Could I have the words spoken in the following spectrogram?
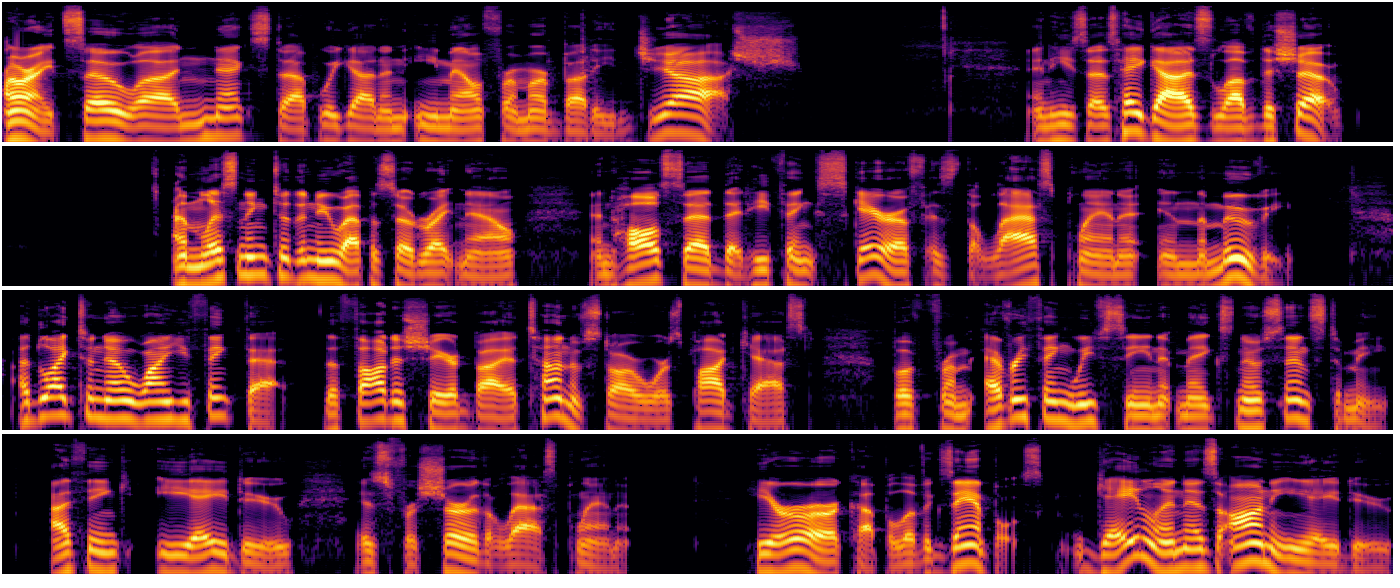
All right, so uh, next up, we got an email from our buddy Josh. And he says, Hey guys, love the show. I'm listening to the new episode right now, and Hall said that he thinks Scarif is the last planet in the movie. I'd like to know why you think that. The thought is shared by a ton of Star Wars podcasts, but from everything we've seen, it makes no sense to me. I think Eadu is for sure the last planet. Here are a couple of examples. Galen is on Eadu,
